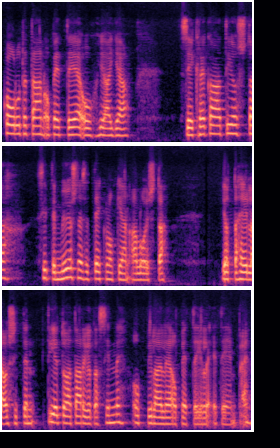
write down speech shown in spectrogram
koulutetaan opettajia ja ohjaajia segregaatiosta, sitten myös näistä teknologian aloista, jotta heillä olisi sitten tietoa tarjota sinne oppilaille ja opettajille eteenpäin.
